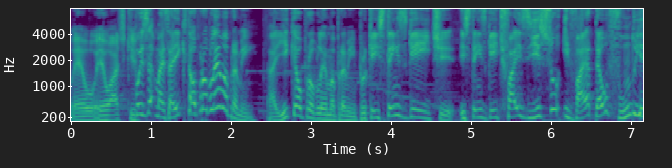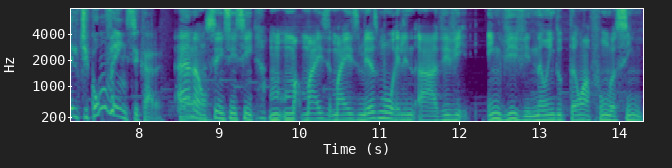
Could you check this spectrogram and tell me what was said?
Eu, eu acho que. Pois é, mas aí que tá o problema pra mim. Aí que é o problema pra mim. Porque Steins Gate, Steins Gate faz isso e vai até o fundo e ele te convence, cara. É, não, sim, sim, sim. M- Mas, mas mesmo ele a Vive, em Vive não indo tão a fundo assim,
